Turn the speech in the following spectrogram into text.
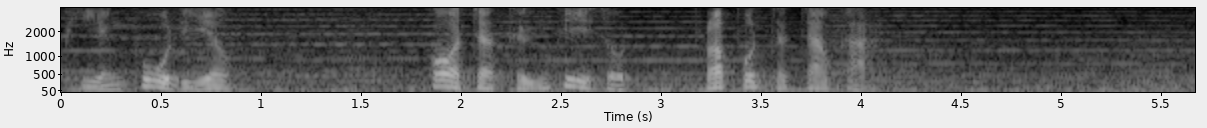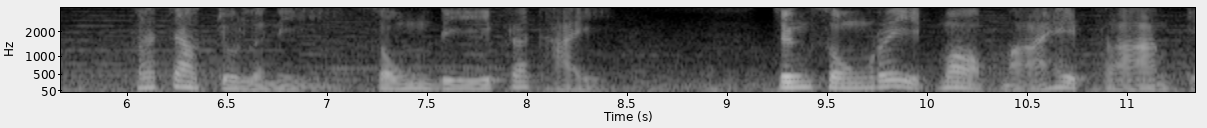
เพียงผู้เดียว ก็จะถึงที่สุดพระพุทธเจ้าค่ะ พระเจ้าจุลนีทรงดีพระไทย จึงทรงรีบมอบหมายให้พราหมณ์เก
